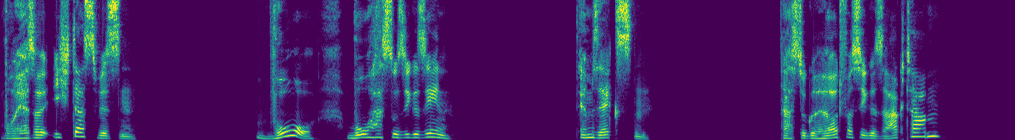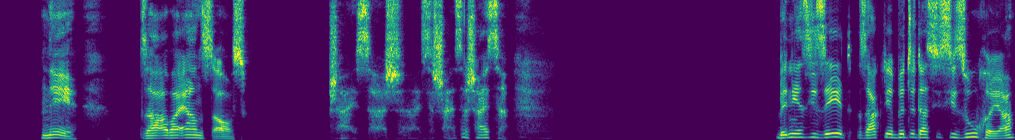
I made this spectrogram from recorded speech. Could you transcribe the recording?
Woher soll ich das wissen? Wo? Wo hast du sie gesehen? Im sechsten. Hast du gehört, was sie gesagt haben? Nee, sah aber ernst aus. Scheiße, scheiße, scheiße, scheiße. Wenn ihr sie seht, sagt ihr bitte, dass ich sie suche, ja?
